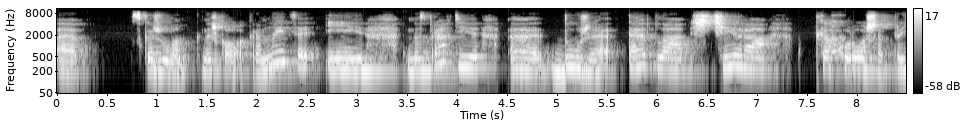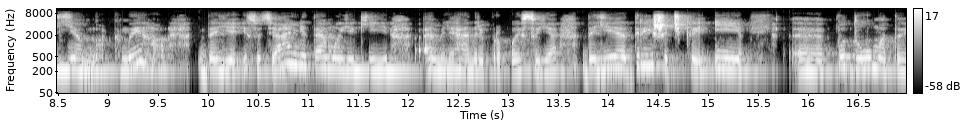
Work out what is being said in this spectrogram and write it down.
е, скажу вам, книжкова крамниця, і насправді е, дуже тепла, щира. Така хороша, приємна книга, де є і соціальні теми, які Емілі Генрі прописує, де є трішечки і е, подумати,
